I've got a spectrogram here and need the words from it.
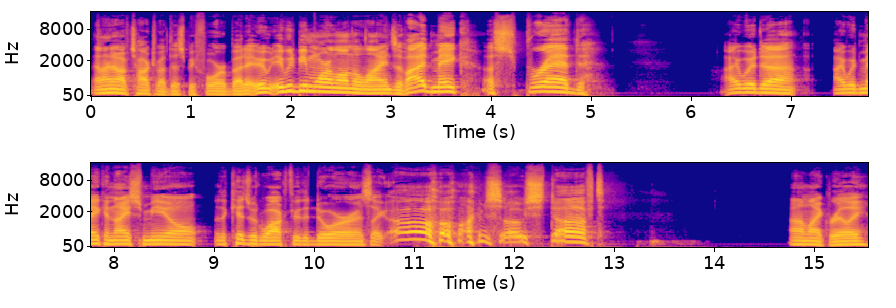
And I know I've talked about this before, but it, it would be more along the lines of I'd make a spread. I would, uh, I would make a nice meal. The kids would walk through the door, and it's like, oh, I'm so stuffed. I'm like, really?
